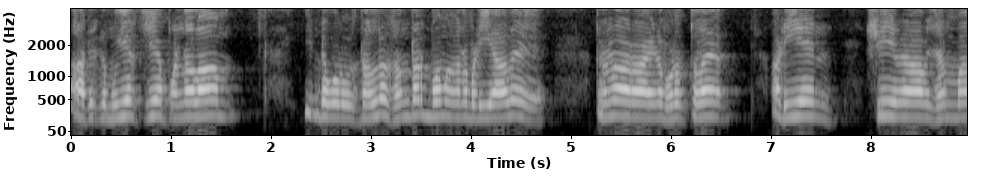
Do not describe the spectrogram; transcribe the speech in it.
அதுக்கு முயற்சியை பண்ணலாம். இந்த ஒரு நல்ல சந்தர்ப்பமானபடியால் திருநாராயணபுரத்தில் அடியேன் ஸ்ரீராம சர்மா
